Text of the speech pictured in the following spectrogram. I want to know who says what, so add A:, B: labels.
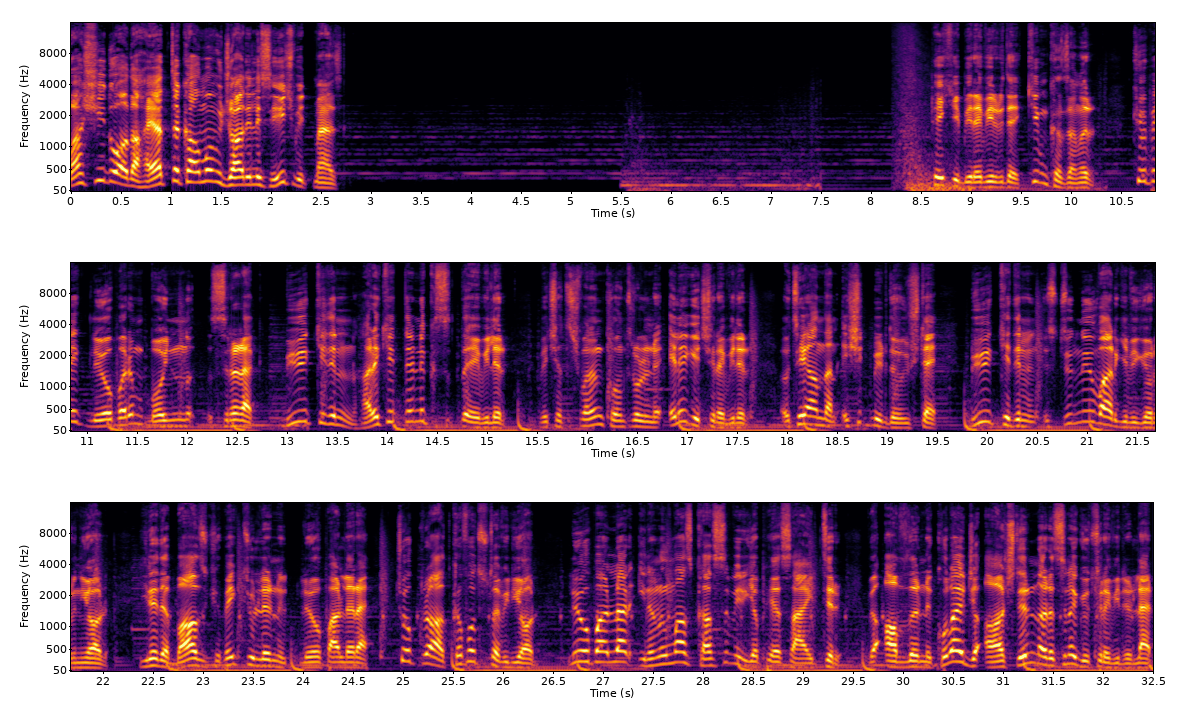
A: Vahşi doğada hayatta kalma mücadelesi hiç bitmez. Peki birebir de kim kazanır? Köpek leoparın boynunu ısırarak büyük kedinin hareketlerini kısıtlayabilir ve çatışmanın kontrolünü ele geçirebilir. Öte yandan eşit bir dövüşte büyük kedinin üstünlüğü var gibi görünüyor. Yine de bazı köpek türlerini leoparlara çok rahat kafa tutabiliyor. Leoparlar inanılmaz kaslı bir yapıya sahiptir ve avlarını kolayca ağaçların arasına götürebilirler.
